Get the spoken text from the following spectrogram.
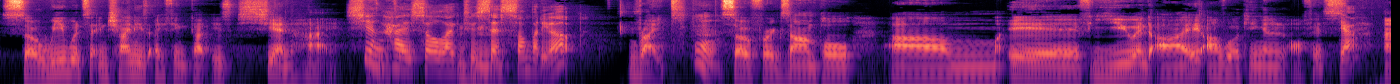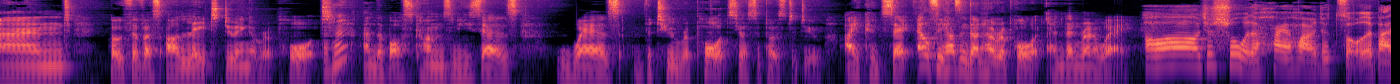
So we would say in Chinese, I think that is 陷害.陷害 so like to set somebody up. Right. So, for example, um, if you and I are working in an office, Yeah. and both of us are late doing a report, and the boss comes and he says, "Where's the two reports you're supposed to do?" I could say, "Elsie hasn't done her report," and then run away. 哦，就说我的坏话就走了，把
